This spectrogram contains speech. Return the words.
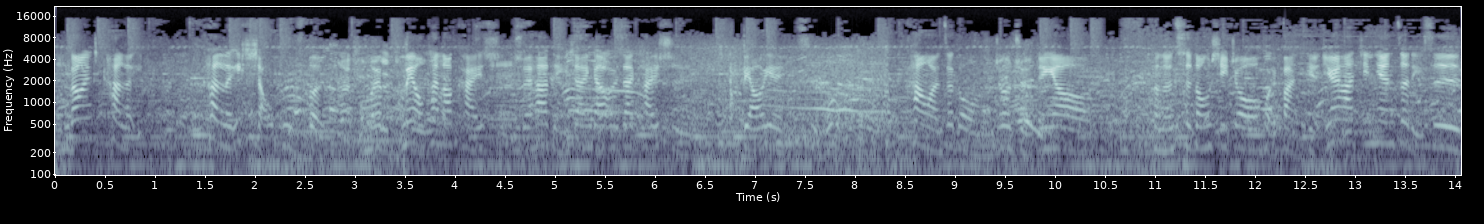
我们刚刚看了一看了一小部分，我们没有看到开始，所以它等一下应该会再开始表演一次。看完这个，我们就决定要可能吃东西就回饭店，因为他今天这里是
